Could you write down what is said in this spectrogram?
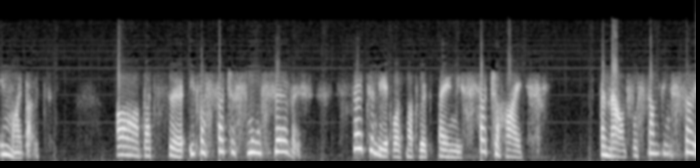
in my boat. Ah, oh, but sir, it was such a small service. Certainly it was not worth paying me such a high amount for something so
